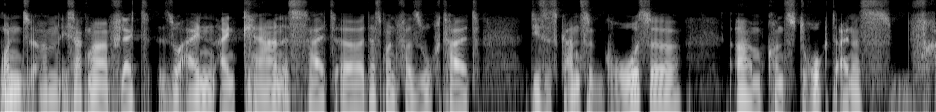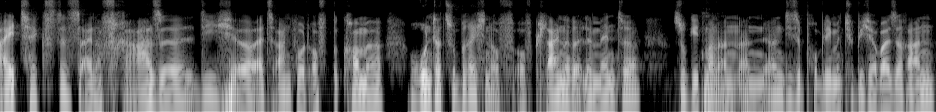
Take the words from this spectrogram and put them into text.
Und ähm, ich sag mal, vielleicht so ein, ein Kern ist halt, äh, dass man versucht halt, dieses ganze große ähm, Konstrukt eines Freitextes, einer Phrase, die ich äh, als Antwort oft bekomme, runterzubrechen auf, auf kleinere Elemente. So geht man Mhm. an, an, an diese Probleme typischerweise ran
